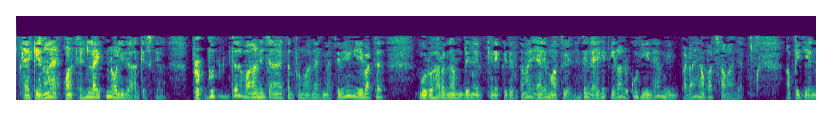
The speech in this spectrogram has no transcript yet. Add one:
ඒ කියනවා එන්ලයිටන් ඔලිගාර්කිස් කියලා. ප්‍රබුද්ධ වාණිජ ආයතන ප්‍රමාණයක් මැතිවෙන් ඒවට ගුරු හරගම් දෙන කෙනෙක් විදිහට තමයි එයාගේ මතුවෙන්නේ. හිතින් එයාගේ තියෙන ලොකු හීනයක් මේ වඩා යහපත් සමාජයක්. අපි කියන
